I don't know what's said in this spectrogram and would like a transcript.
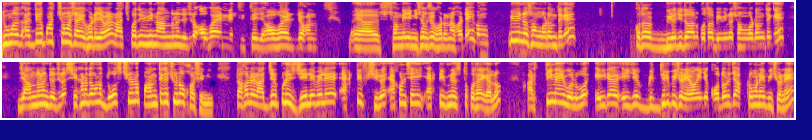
দু মাস, আজ থেকে পাঁচ ছ মাস আগে ঘটে যাওয়ার, রাজপথে বিভিন্ন আন্দোলন চলছিল, অভয়ের নেতৃত্বে, অভয়ের যখন সঙ্গে যে নৃশংস ঘটনা ঘটে এবং বিভিন্ন সংগঠন থেকে কোথাও বিরোধী দল, কোথাও বিভিন্ন সংগঠন থেকে যে আন্দোলন চলছিল, সেখানে তো কোনো দোষ ছিল না, পান থেকে চুনও খসেনি। তাহলে রাজ্যের পুলিশ যে লেভেলে অ্যাক্টিভ ছিল, এখন সেই অ্যাক্টিভনেস তো কোথায় গেল? আর তিন আমি বলব, এইটা এই যে বৃদ্ধির পিছনে এবং এই যে কদর্য আক্রমণের পিছনে,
